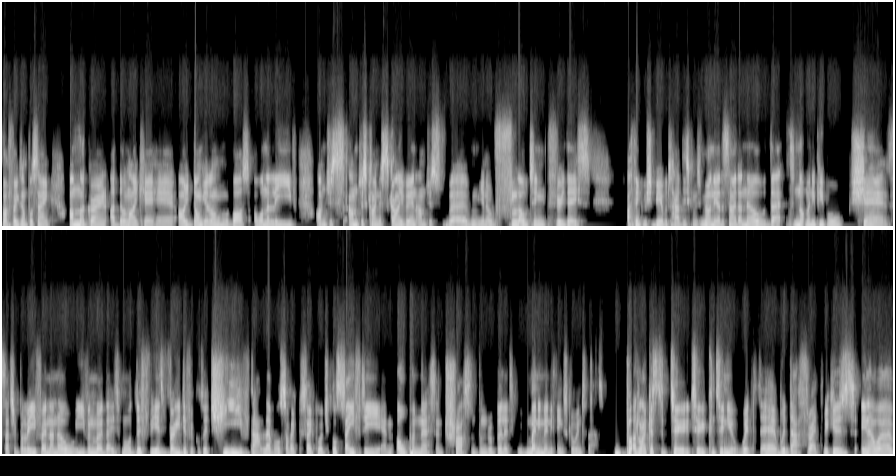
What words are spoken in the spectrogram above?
But for example, saying, "I'm not going, I don't like it here, I don't get along with my boss, I want to leave, I'm just, I'm just kind of skiving, I'm just, um, you know, floating through this." I think we should be able to have these conversations. On the other side, I know that not many people share such a belief, and I know even though that it's more diff- it's very difficult to achieve that level of psychological safety and openness and trust and vulnerability. Many many things go into that. But I'd like us to to, to continue with uh, with that thread because in our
